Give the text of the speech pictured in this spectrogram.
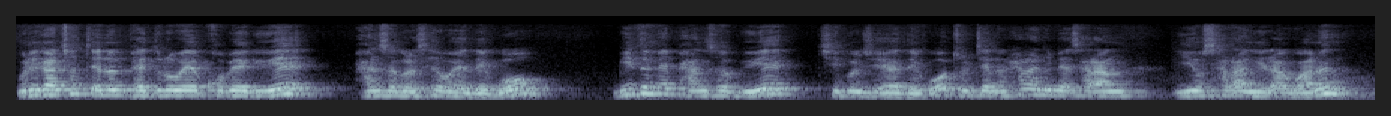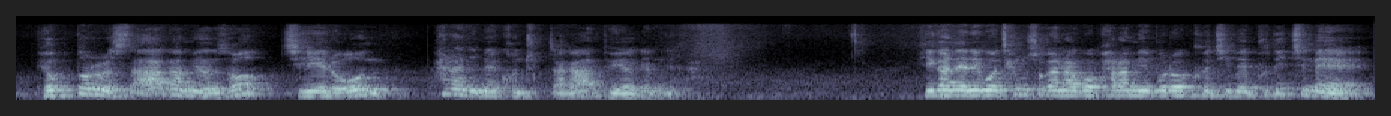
우리가 첫째는 베드로의 고백 위에 반석을 세워야 되고 믿음의 반석 위에 집을 지어야 되고 둘째는 하나님의 사랑, 이웃 사랑이라고 하는 벽돌을 쌓아가면서 지혜로운 하나님의 건축자가 되어야 됩니다. 비가 내리고 창수가 나고 바람이 불어 그 집에 부딪힘에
